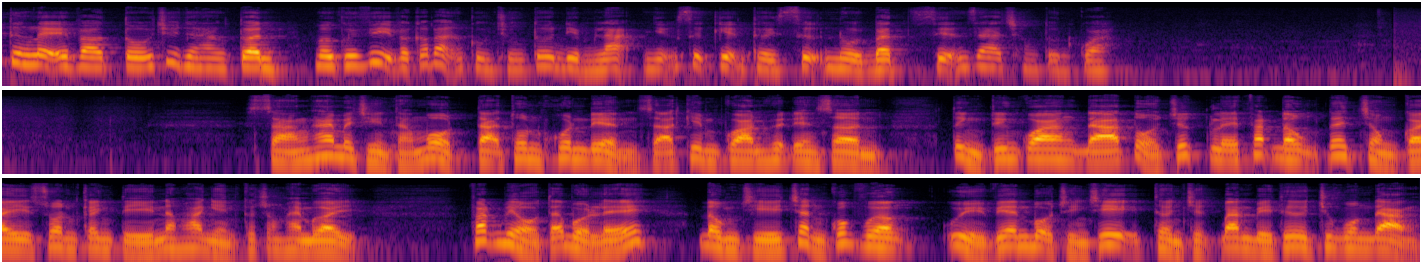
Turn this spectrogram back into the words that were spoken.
Như thường lệ vào tối chủ nhật hàng tuần, mời quý vị và các bạn cùng chúng tôi điểm lại những sự kiện thời sự nổi bật diễn ra trong tuần qua. Sáng 29 tháng 1 tại thôn Khuôn Điển, xã Kim Quan, huyện Yên Sơn, tỉnh Tuyên Quang đã tổ chức lễ phát động Tết trồng cây Xuân Canh Tý năm 2020. Phát biểu tại buổi lễ, đồng chí Trần Quốc Vượng, Ủy viên Bộ Chính trị, Thường trực Ban Bí thư Trung ương Đảng,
